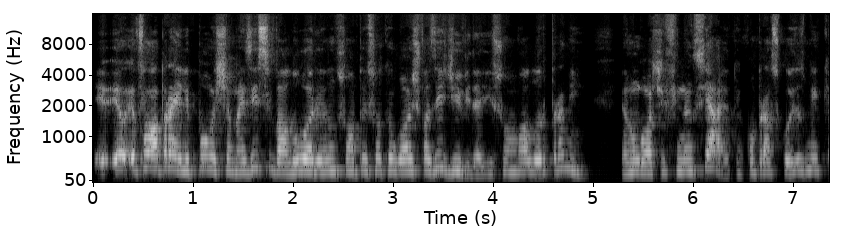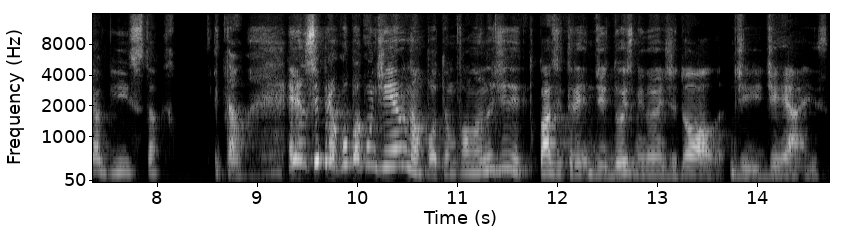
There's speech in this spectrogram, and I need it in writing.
Eu, eu falava para ele, poxa, mas esse valor, eu não sou uma pessoa que eu gosto de fazer dívida, isso é um valor para mim. Eu não gosto de financiar, eu tenho que comprar as coisas meio que à vista. Então, ele não se preocupa com dinheiro, não, pô, estamos falando de quase 3, de 2 milhões de dólares, de, de reais.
